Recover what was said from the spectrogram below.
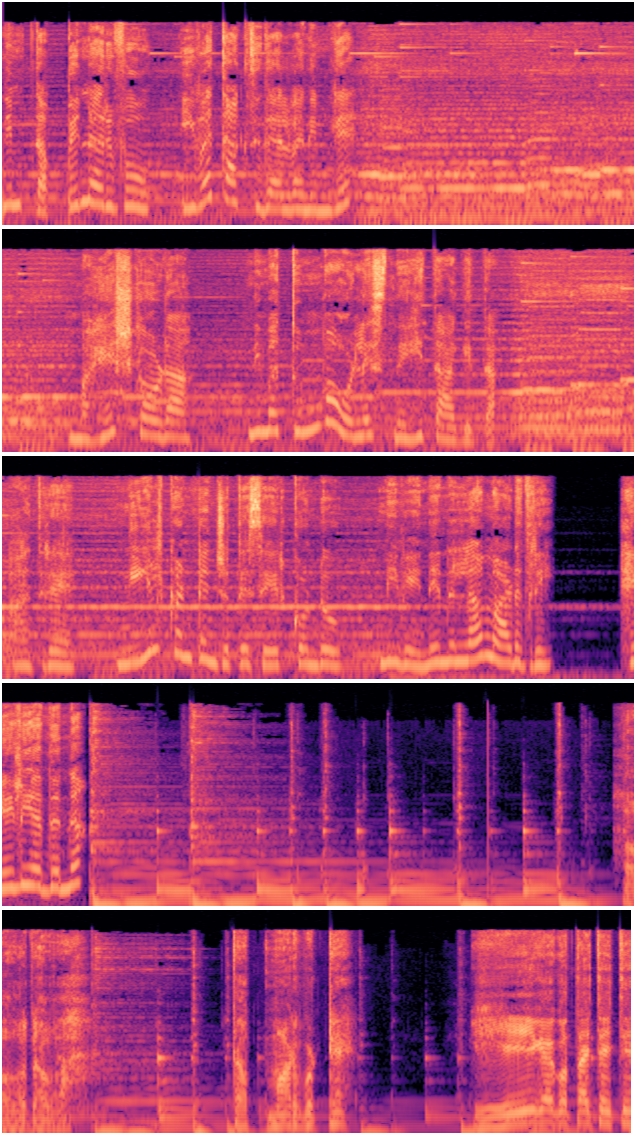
ನಿಮ್ ತಪ್ಪಿನ ಅರಿವು ಇವತ್ತಾಗ್ತಿದೆ ಅಲ್ವಾ ನಿಮ್ಗೆ? ಮಹೇಶ್ ಗೌಡ ನಿಮ್ಮ ತುಂಬಾ ಒಳ್ಳೆ ಸ್ನೇಹಿತ ಆಗಿದ್ದ. ಆದ್ರೆ ನೀಲ್ಕಂಠನ್ ಜೊತೆ ಸೇರ್ಕೊಂಡು ನೀವೇನೇನೆಲ್ಲ ಮಾಡಿದ್ರಿ? ಹೇಳಿ ಅದನ್ನ. ಹೌದವ್ವ. ತಪ್ಪು ಮಾಡ್ಬಿಟ್ಟೆ. ಈಗ ಗೊತ್ತಾಯ್ತೈತೆ.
